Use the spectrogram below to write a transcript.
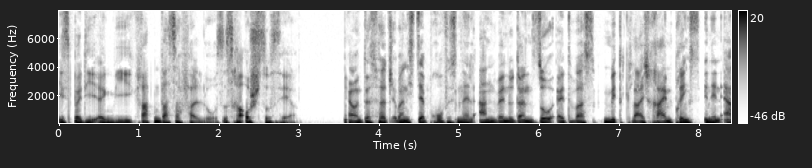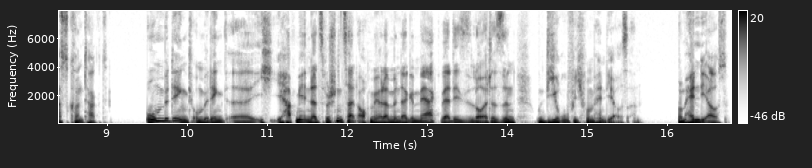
ist bei dir irgendwie gerade ein Wasserfall los, es rauscht so sehr. Ja, und das hört sich aber nicht sehr professionell an, wenn du dann so etwas mit gleich reinbringst in den Erstkontakt. Unbedingt, unbedingt. Äh, Ich habe mir in der Zwischenzeit auch mehr oder minder gemerkt, wer diese Leute sind, und die rufe ich vom Handy aus an. Vom Handy aus.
